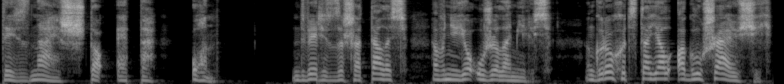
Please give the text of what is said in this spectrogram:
Ты знаешь, что это он. Дверь зашаталась, в нее уже ломились. Грохот стоял оглушающий,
